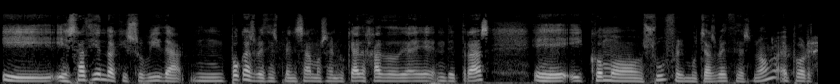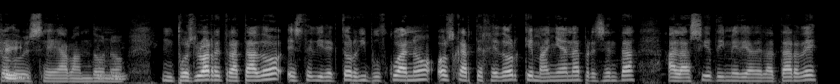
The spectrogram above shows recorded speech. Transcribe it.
y, y está haciendo aquí su vida. Mm, Pocas veces pensamos en lo que ha dejado de- detrás eh, y cómo sufre muchas veces, ¿no? Eh, Por todo Sí. ese abandono. Pues lo ha retratado este director guipuzcoano, Óscar Tejedor, que mañana presenta a las siete y media de la tarde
